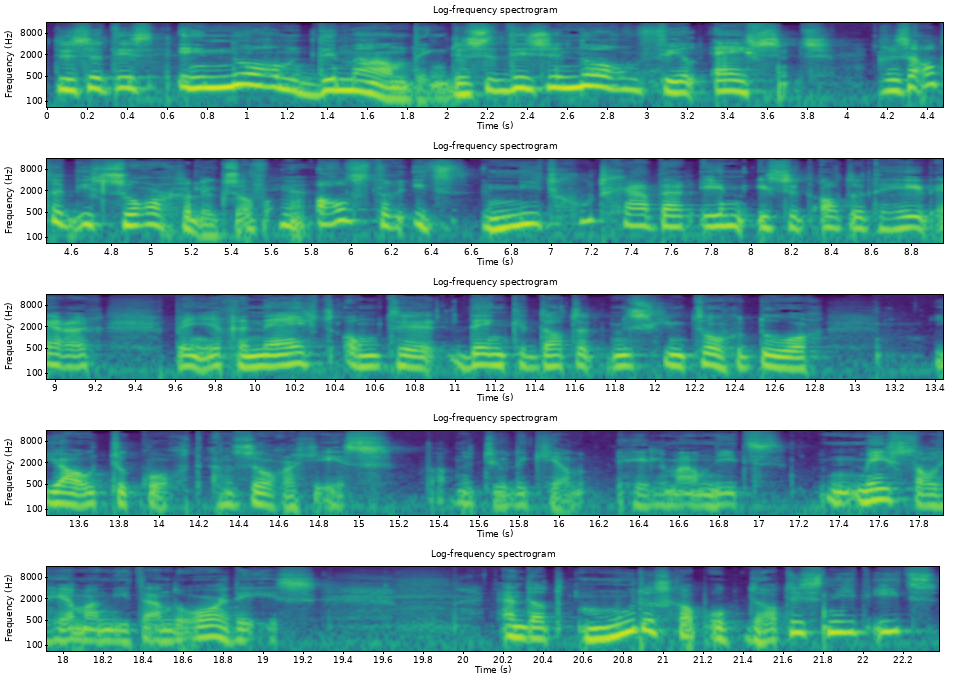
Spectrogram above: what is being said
Dus het is enorm demanding. Dus het is enorm veel eisend. Er is altijd iets zorgelijks. Of als er iets niet goed gaat daarin, is het altijd heel erg. Ben je geneigd om te denken dat het misschien toch door jouw tekort aan zorg is. Wat natuurlijk heel, helemaal niet, meestal helemaal niet aan de orde is. En dat moederschap, ook dat is niet iets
